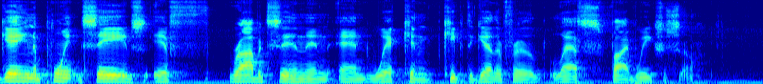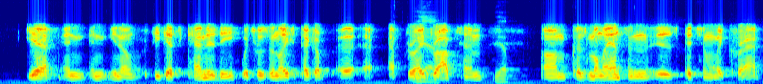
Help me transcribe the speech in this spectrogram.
gain a point in saves if Robertson and, and Wick can keep it together for the last five weeks or so. Yeah, and, and you know if he gets Kennedy, which was a nice pickup uh, after I yeah. dropped him. Yep. Because um, Melancon is pitching like crap.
